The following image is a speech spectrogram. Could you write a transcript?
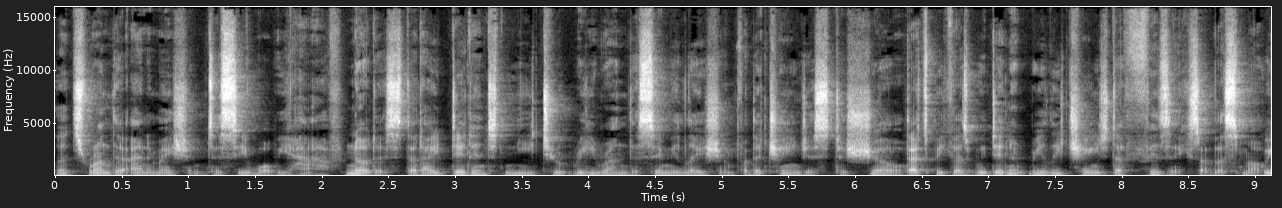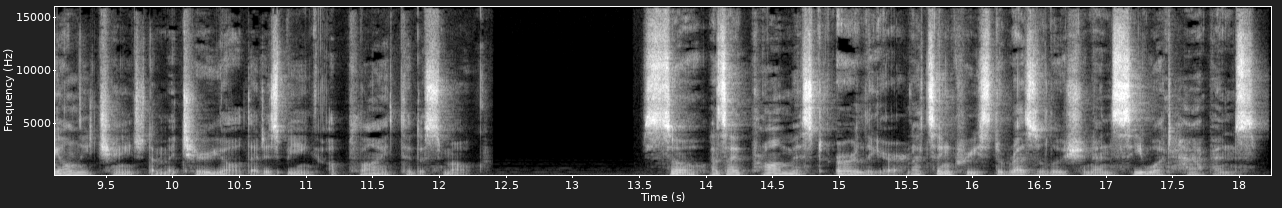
Let's run the animation to see what we have. Notice that I didn't need to rerun the simulation for the changes to show. That's because we didn't really change the physics of the smoke. We only changed the material that is being applied to the smoke. So, as I promised earlier, let's increase the resolution and see what happens.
